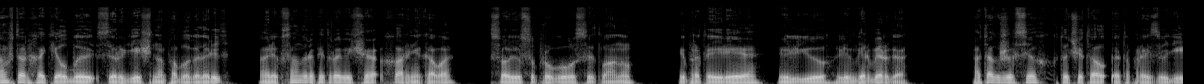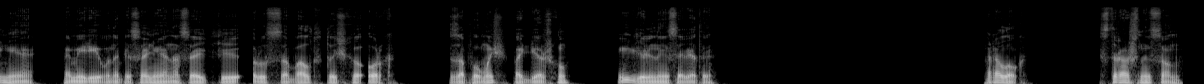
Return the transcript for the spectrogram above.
Автор хотел бы сердечно поблагодарить Александра Петровича Харникова, свою супругу Светлану и протеерея Илью Лимберберга, а также всех, кто читал это произведение по мере его написания на сайте russabalt.org за помощь, поддержку и дельные советы. Пролог. Страшный сон.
